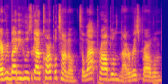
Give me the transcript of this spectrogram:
Everybody who's got carpal tunnel, it's a lat problem, not a wrist problem.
